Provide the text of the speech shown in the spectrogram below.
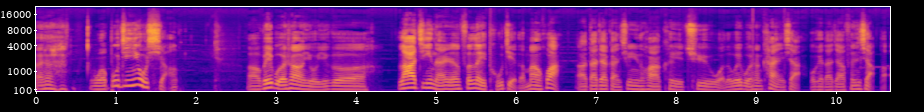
哎呀，我不禁又想，啊，微博上有一个垃圾男人分类图解的漫画。啊，大家感兴趣的话，可以去我的微博上看一下，我给大家分享了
